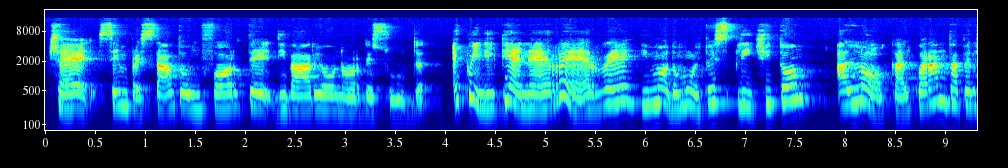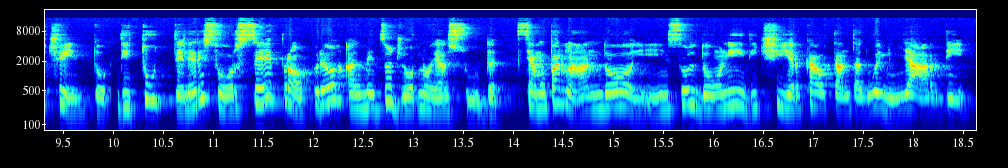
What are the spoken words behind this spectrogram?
c'è sempre stato un forte divario nord e sud. E quindi il PNRR in modo molto esplicito alloca il 40% di tutte le risorse proprio al mezzogiorno e al sud. Stiamo parlando in soldoni di circa 82 miliardi,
